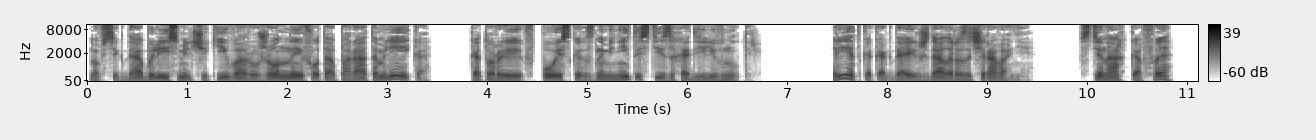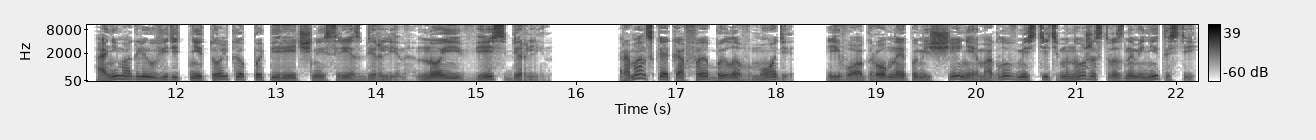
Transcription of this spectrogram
Но всегда были и смельчаки, вооруженные фотоаппаратом «Лейка», которые в поисках знаменитостей заходили внутрь. Редко, когда их ждало разочарование. В стенах кафе они могли увидеть не только поперечный срез Берлина, но и весь Берлин. Романское кафе было в моде, и его огромное помещение могло вместить множество знаменитостей,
